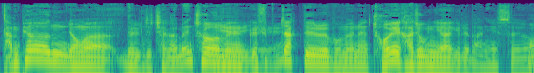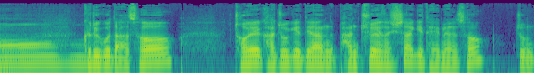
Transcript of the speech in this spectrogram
단편 영화들 이제 제가 맨 처음에 예, 그 예. 습작들을 보면은 저의 가족 이야기를 많이 했어요. 어. 그리고 나서 저의 가족에 대한 반추에서 시작이 되면서 좀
